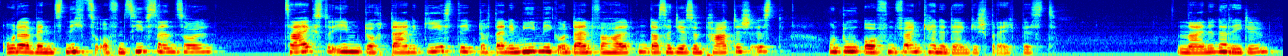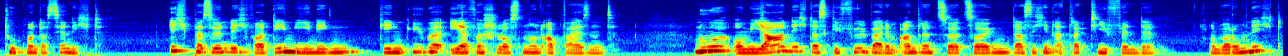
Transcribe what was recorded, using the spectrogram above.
Oder wenn es nicht so offensiv sein soll, zeigst du ihm durch deine Gestik, durch deine Mimik und dein Verhalten, dass er dir sympathisch ist und du offen für ein Kennenlerngespräch bist. Nein, in der Regel tut man das ja nicht. Ich persönlich war demjenigen gegenüber eher verschlossen und abweisend. Nur um ja nicht das Gefühl bei dem anderen zu erzeugen, dass ich ihn attraktiv finde. Und warum nicht?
